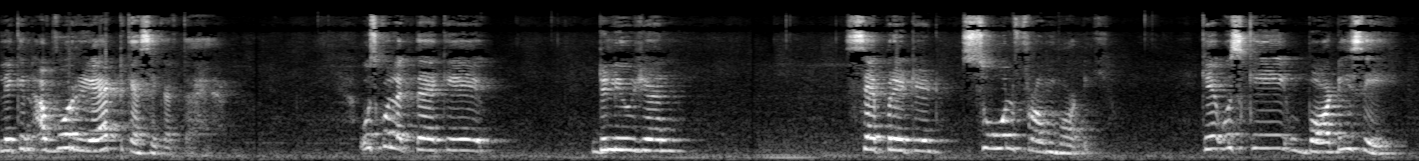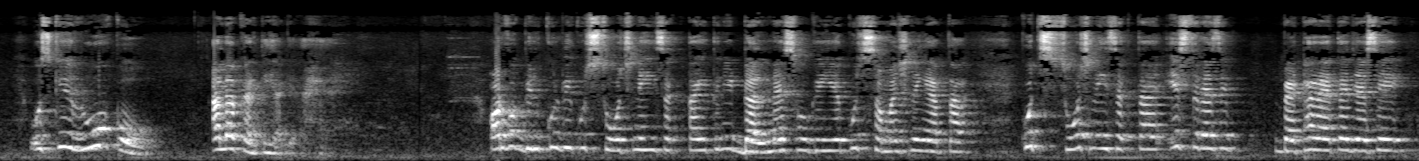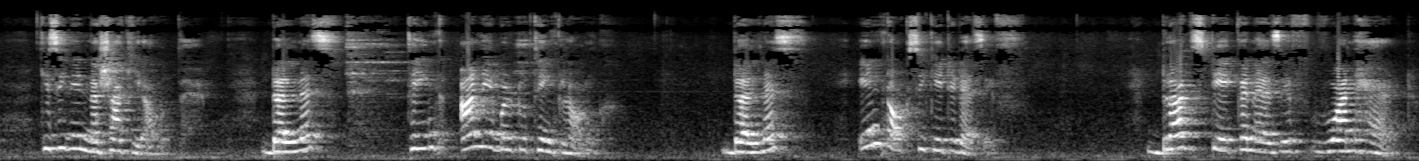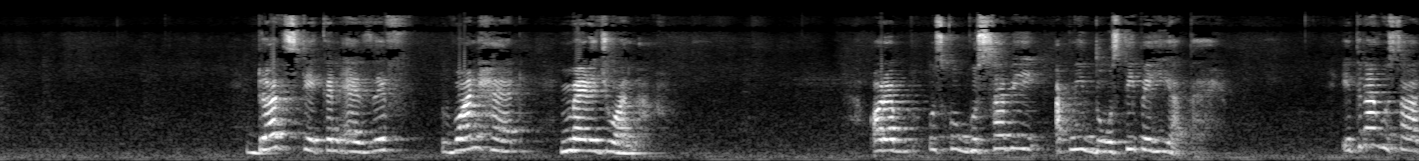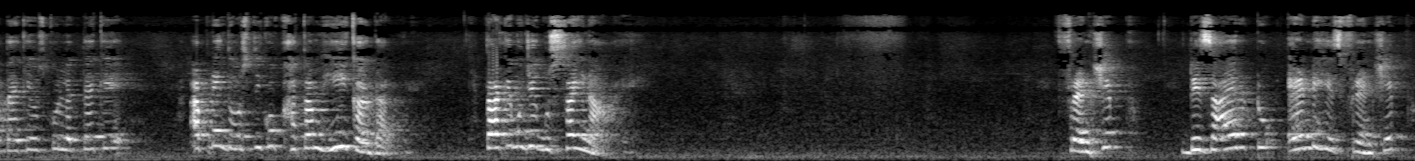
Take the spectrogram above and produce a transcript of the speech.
लेकिन अब वो रिएक्ट कैसे करता है? उसको लगता है कि delusion separated soul from body कि उसकी बॉडी से, उसकी रूह को अलग कर दिया गया है। और वो बिल्कुल भी कुछ सोच नहीं सकता, इतनी डलनेस हो गई है, कुछ समझ नहीं आता, कुछ सोच नहीं सकता, इस तरह से बैठा रहता है जैसे किसी ने नशा किया होता है। Dullness think unable to think long dullness intoxicated as if drugs taken as if one had. Drugs taken as if one had marijuana. और अब उसको गुस्सा भी अपनी दोस्ती पे ही आता है। इतना गुस्सा आता है कि उसको लगता है कि अपनी दोस्ती को खत्म ही कर डालू, ताकि मुझे गुस्सा ही ना आए। Friendship desire to end his friendship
